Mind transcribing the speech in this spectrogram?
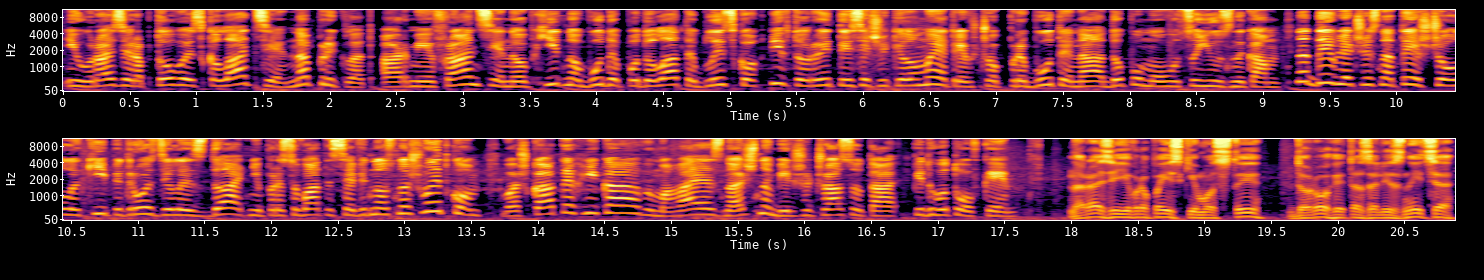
і у разі раптової ескалації, наприклад, армії Франції необхідно буде подолати близько півтори тисячі кілометрів, щоб прибути на допомогу союзникам. Не дивлячись на те, що легкі підрозділи здатні пересуватися відносно швидко, важка техніка вимагає значно більше часу та підготовки. Наразі європейські мости, дороги та залізниця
